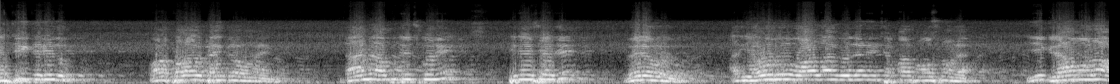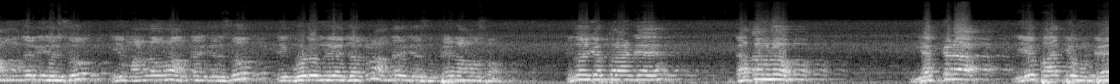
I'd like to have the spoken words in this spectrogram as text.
ఎస్టీకి తెలియదు వాళ్ళ పొలాలు బ్యాంకులో ఉన్నాయని దాన్ని అప్పు తెచ్చుకొని తినేసేది వేరే వాళ్ళు. అది ఎవరు వాళ్ళ వీళ్ళని చెప్పాల్సిన అవసరం లే. ఈ గ్రామంలో అందరికీ తెలుసు ఈ మండలంలో అందరికీ తెలుసు ఈ గూడూరు నియోజకవర్గంలో అందరికీ తెలుసు పేరు అనవసరం. ఎందుకు చెప్తానంటే గతంలో ఎక్కడ ఏ పార్టీ ఉంటే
